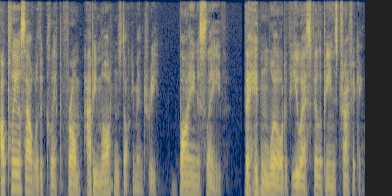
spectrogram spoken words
I'll play us out with a clip from Abby Martin's documentary, Buying a Slave The Hidden World of US Philippines Trafficking.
